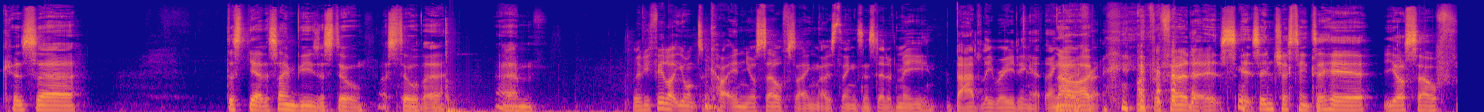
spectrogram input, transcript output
because uh, this yeah the same views are still are still there. Um, But if you feel like you want to cut in yourself saying those things instead of me badly reading it, then No, go I- for it. I preferred it. It's it's interesting to hear yourself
